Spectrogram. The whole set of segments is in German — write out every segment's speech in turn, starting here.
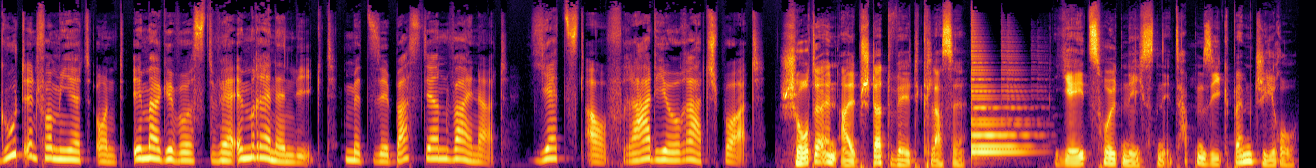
Gut informiert und immer gewusst, wer im Rennen liegt. Mit Sebastian Weinert. Jetzt auf Radio Radsport. Schurter in Albstadt Weltklasse. Yates holt nächsten Etappensieg beim Giro.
